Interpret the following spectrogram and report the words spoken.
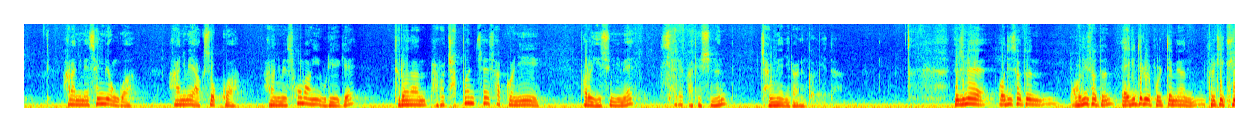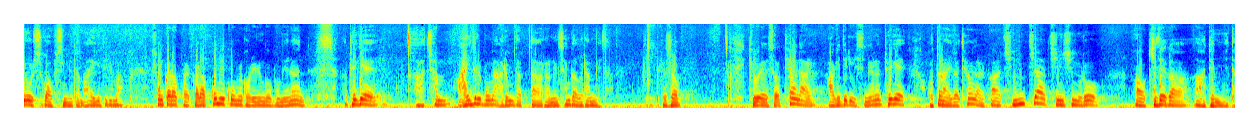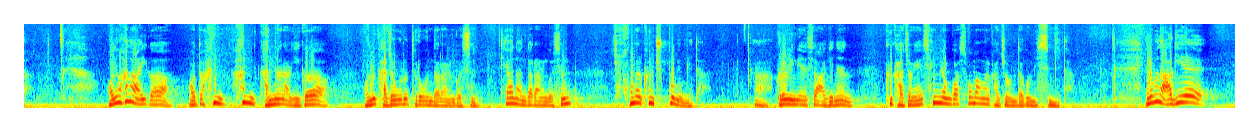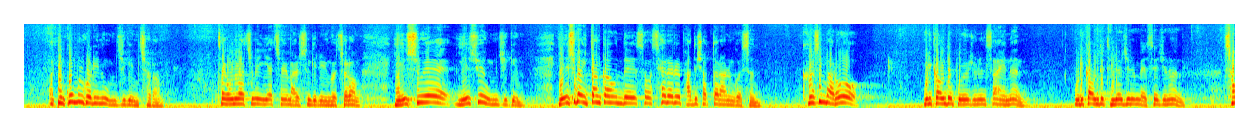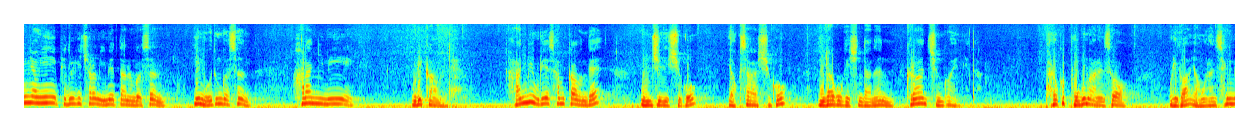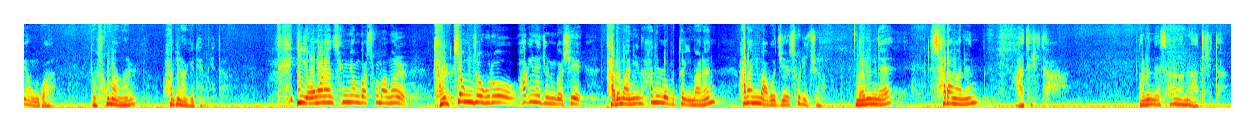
하나님의 생명과 하나님의 약속과 하나님의 소망이 우리에게 드러난 바로 첫 번째 사건이 바로 예수님의 세례 받으시는 장면이라는 겁니다. 요즘에 어디서든 어디서든 아기들을 볼 때면 그렇게 귀여울 수가 없습니다. 막 아기들이 막 손가락 발가락 꼬물꼬물 거리는 거 보면은 되게 아, 참 아이들 보면 아름답다라는 생각을 합니다. 그래서 교회에서 태어날 아기들이 있으면 되게 어떤 아이가 태어날까 진짜 진심으로 어, 기대가 아, 됩니다. 어느 한 아이가 어떤 한, 한 갓난 아기가 어느 가정으로 들어온다라는 것은 태어난다라는 것은 정말 큰 축복입니다. 아, 그런 의미에서 아기는 그 가정에 생명과 소망을 가져온다고 믿습니다. 여러분, 아기의 어떤 꼬물거리는 움직임처럼 제가 오늘 아침에 이 아침에 말씀드리는 것처럼 예수의 예수의 움직임, 예수가 이 땅 가운데에서 세례를 받으셨다라는 것은 그것은 바로 우리 가운데 보여주는 사인은 우리 가운데 들려지는 메시지는 성령이 비둘기처럼 임했다는 것은 이 모든 것은 하나님이 우리 가운데 하나님이 우리의 삶 가운데 움직이시고 역사하시고 일하고 계신다는 그러한 증거입니다. 바로 그 복음 안에서 우리가 영원한 생명과 또 소망을 확인하게 됩니다. 이 영원한 생명과 소망을 결정적으로 확인해 주는 것이 다름 아닌 하늘로부터 임하는 하나님 아버지의 소리죠. 너는 내 사랑하는 아들이다. 너는 내 사랑하는 아들이다.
